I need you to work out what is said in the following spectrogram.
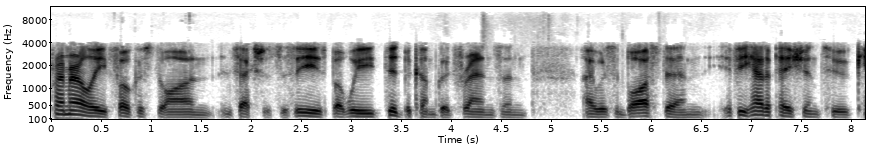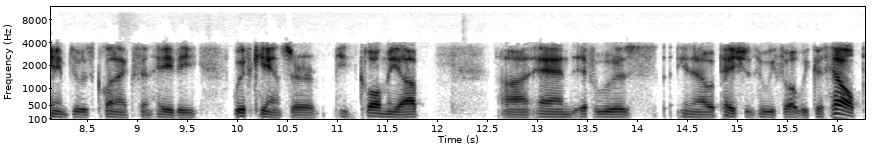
primarily focused on infectious disease, but we did become good friends. And I was in Boston. If he had a patient who came to his clinics in Haiti with cancer, he'd call me up. Uh, and if it was, you know, a patient who we thought we could help,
